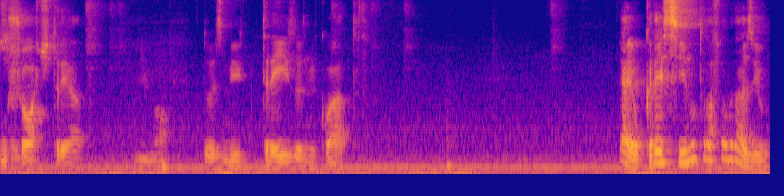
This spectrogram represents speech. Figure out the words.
um short triatlo. Animal. 2003, 2004. É, eu cresci no Troféu Brasil.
